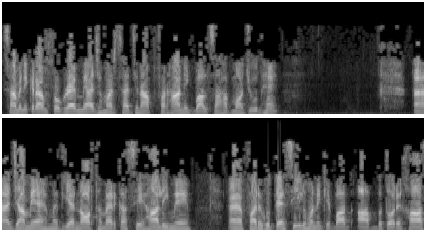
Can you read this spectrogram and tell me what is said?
سامعین کرام پروگرام میں آج ہمارے ساتھ جناب فرحان اقبال صاحب موجود ہیں۔ جامعہ احمدیہ نارتھ امریکہ سے حال ہی میں فارغ التحصیل ہونے کے بعد آپ بطور خاص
